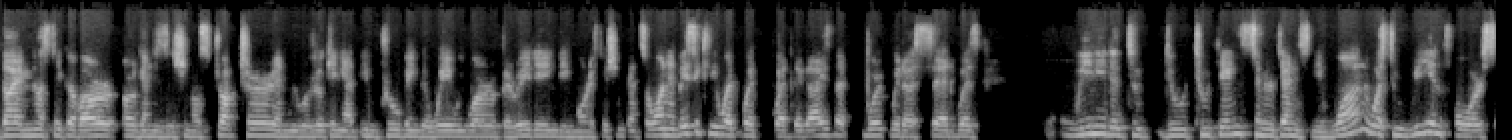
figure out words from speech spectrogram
diagnostic of our organizational structure and we were looking at improving the way we were operating being more efficient and so on. And basically what what what the guys that worked with us said was we needed to do two things simultaneously. One was to reinforce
